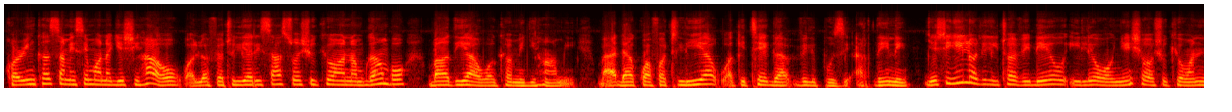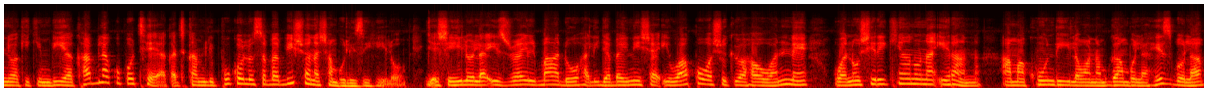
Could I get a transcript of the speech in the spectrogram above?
Korinkas amesema wanajeshi hao waliwafyatulia risasi washukiwa wanamgambo, baadhi yao wakiwa wamejihami baada ya kuwafuatilia wakitega vilipuzi ardhini. Jeshi hilo lilitoa video iliyowaonyesha washukiwa wanne wakikimbia kabla ya kupotea katika mlipuko uliosababishwa na shambulizi hilo. Jeshi hilo la Israel bado halijabainisha iwapo washukiwa hao wanne wana ushirikiano na Iran ama kundi la wanamgambo la Hezbollah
